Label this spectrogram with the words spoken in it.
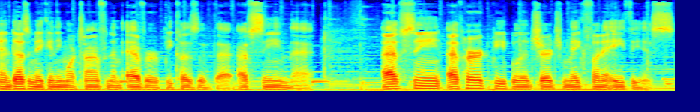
and doesn't make any more time for them ever because of that. I've seen that. I've seen, I've heard people in church make fun of atheists.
